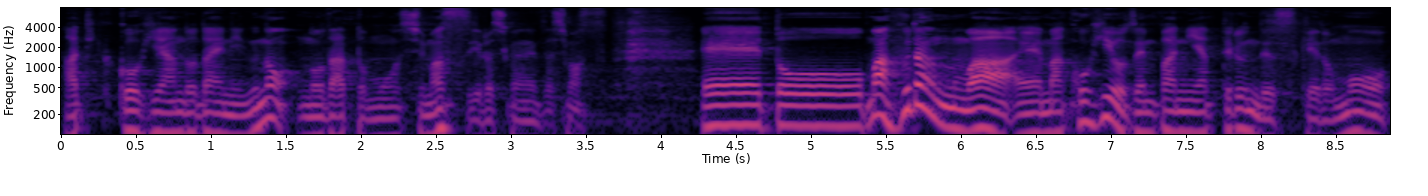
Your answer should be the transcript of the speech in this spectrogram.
アティックコーヒーダイニングの野田と申しますよろしくお願いいたしますえっ、ー、とまあ普段は、えー、まあコーヒーを全般にやってるんですけども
